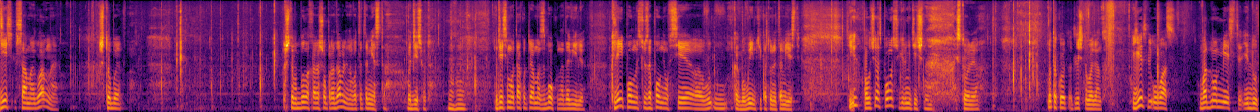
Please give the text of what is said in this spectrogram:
Здесь самое главное, чтобы, чтобы было хорошо продавлено вот это место. Вот здесь вот. Вот если мы вот так вот прямо сбоку надавили, клей полностью заполнил все э, как бы выемки, которые там есть. И получилась полностью герметичная история. Вот такой вот отличный вариант. Если у вас в одном месте идут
